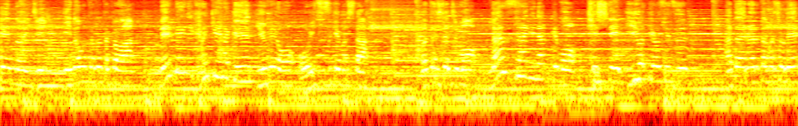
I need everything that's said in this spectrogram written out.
千葉県の偉人伊能忠敬は年齢に関係なく夢を追い続けました。私たちも何歳になっても決して言い訳をせず与えられた場所で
